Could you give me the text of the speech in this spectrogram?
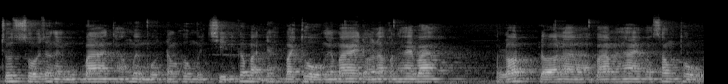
Chốt số cho ngày mùng 3 tháng 11 năm 2019 các bạn nhé. Bạch thủ ngày mai đó là con 23 lót đó là 32 và song thủ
